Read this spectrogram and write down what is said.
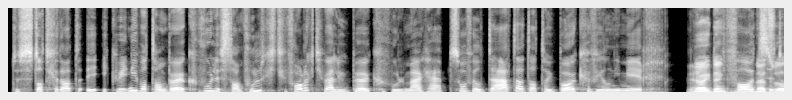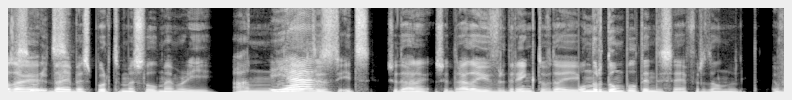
Dus dat je dat... Ik weet niet wat dan buikgevoel is. Dan volgt, volgt je wel je buikgevoel. Maar je hebt zoveel data dat je buikgevoel niet meer... Ja, ik denk fout net zoals dat je, dat je bij sport muscle memory aanleert, Ja. is iets, zodra, zodra dat je verdrinkt of dat je onderdompelt in de cijfers, dan of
